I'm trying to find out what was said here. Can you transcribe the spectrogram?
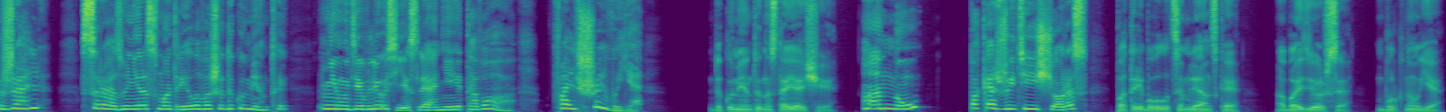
Жаль, сразу не рассмотрела ваши документы. Не удивлюсь, если они и того, фальшивые». «Документы настоящие». «А ну, покажите еще раз», — потребовала Цемлянская. «Обойдешься», — буркнул я.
